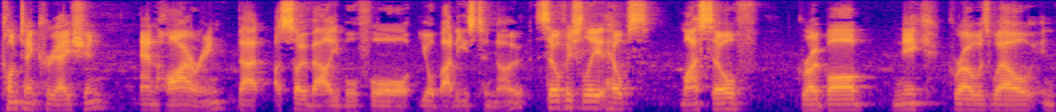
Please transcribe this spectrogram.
content creation, and hiring that are so valuable for your buddies to know. Selfishly, it helps myself grow Bob, Nick grow as well in,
